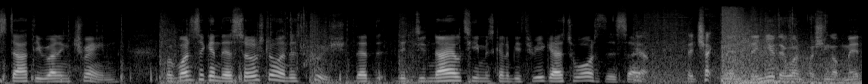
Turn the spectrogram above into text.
start the running train. But once again, they're so slow on this push that the, the denial team is going to be three guys towards this side. Yeah, they checked mid. They knew they weren't pushing up mid.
